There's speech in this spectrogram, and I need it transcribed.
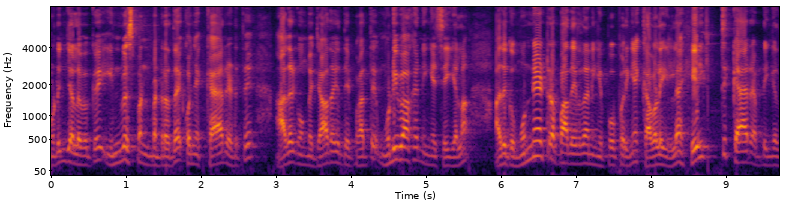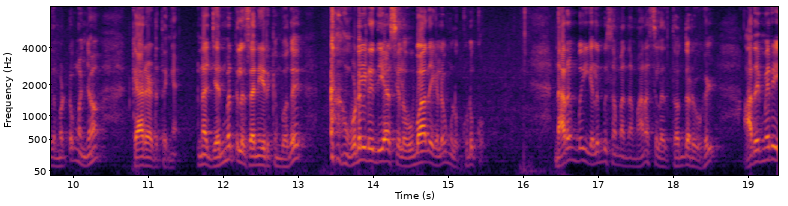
முடிஞ்ச அளவுக்கு இன்வெஸ்ட்மெண்ட் பண்ணுறத கொஞ்சம் கேர் எடுத்து அதற்கு உங்கள் ஜாதகத்தை பார்த்து முடிவாக நீங்கள் செய்யலாம். அதுக்கு முன்னேற்ற பாதையில் தான் நீங்கள் போகிறீங்க கவலை இல்லை. ஹெல்த் கேர் அப்படிங்கிறத மட்டும் கொஞ்சம் கேர் எடுத்துங்க. ஏன்னா ஜென்மத்தில் சனி இருக்கும்போது உடல் ரீதியாக சில உபாதைகளை உங்களுக்கு கொடுக்கும். நரம்பு எலும்பு சம்பந்தமான சில தொந்தரவுகள். அதேமாரி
